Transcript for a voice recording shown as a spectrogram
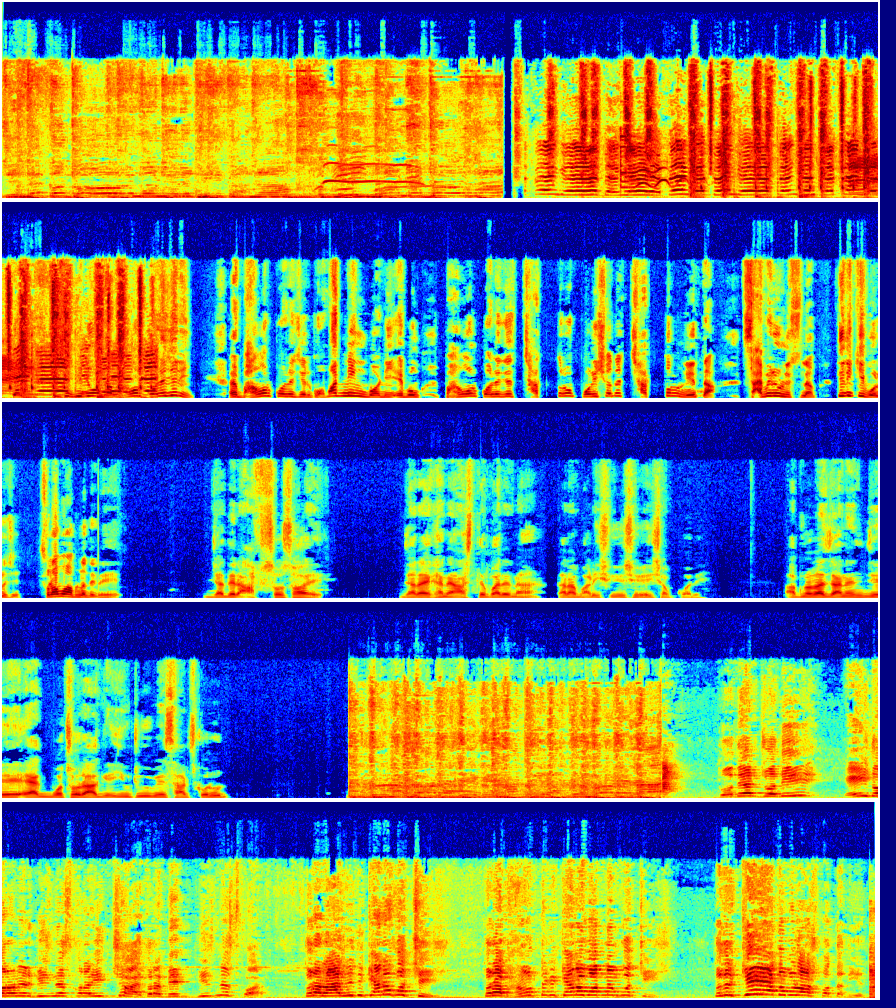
ভিডিওটা ভাঙর কলেজেরই। ভাঙর কলেজের governing body এবং ভাঙর কলেজের ছাত্র পরিষদের ছাত্র নেতা সাবিরুল ইসলাম তিনি কি বলেছে? শোনাবো আপনাদের। যাদের আফসোস হয় যারা এখানে আসতে পারে না তারা বাড়ি শুয়ে শুয়ে এইসব করে। আপনারা জানেন যে এক বছর আগে ইউটিউবে সার্চ করুন তোদের যদি এই ধরনের বিজনেস করার ইচ্ছা হয়, তোরা বিজনেস কর। তোরা রাজনীতি কেন করছিস? তোরা ভাঙরটাকে কেন বদনাম করছিস? তোদের কে এত বড় আসপত্তা দিয়েছে?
